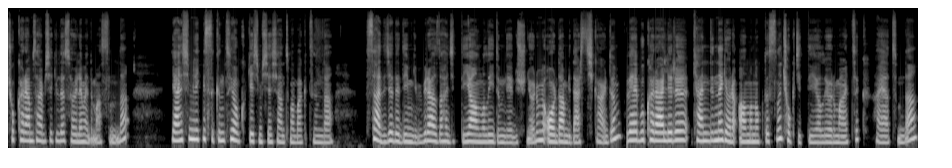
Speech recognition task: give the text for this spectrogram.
Çok karamsar bir şekilde söylemedim aslında. Yani şimdilik bir sıkıntı yok geçmiş yaşantıma baktığımda. Sadece dediğim gibi biraz daha ciddiye almalıydım diye düşünüyorum ve oradan bir ders çıkardım ve bu kararları kendine göre alma noktasını çok ciddiye alıyorum artık hayatımda.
